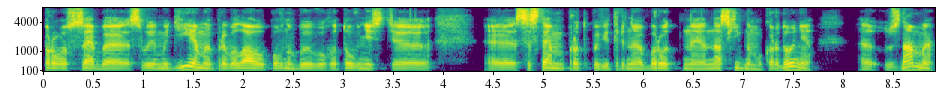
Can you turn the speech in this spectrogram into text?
про себе своїми діями, привела у повну бойову готовність е, е, протиповітряної оборони на східному кордоні е, з нами.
